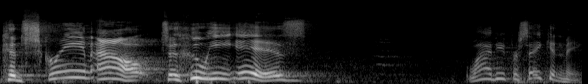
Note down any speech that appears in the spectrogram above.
could scream out to who he is, Why have you forsaken me?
